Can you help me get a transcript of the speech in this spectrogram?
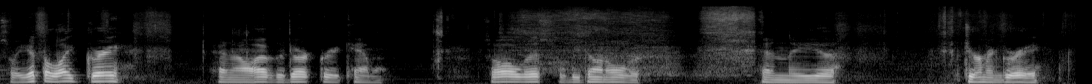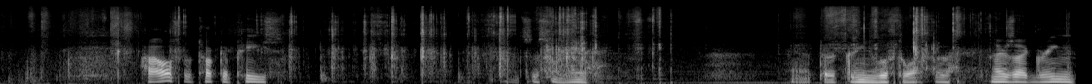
So you get the light gray, and I'll have the dark gray camel. So all this will be done over in the uh, German gray. I also took a piece, this one here? Dark green Luftwaffe. There's a green,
